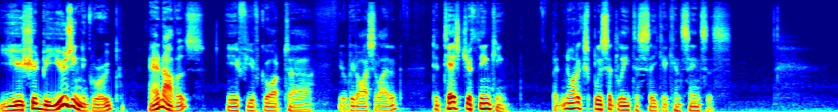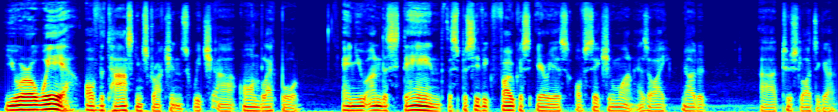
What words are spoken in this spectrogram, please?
You should be using the group and others, if you've got uh, you're a bit isolated, to test your thinking, but not explicitly to seek a consensus. You are aware of the task instructions which are on Blackboard, and you understand the specific focus areas of Section 1, as I noted uh, two slides ago.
